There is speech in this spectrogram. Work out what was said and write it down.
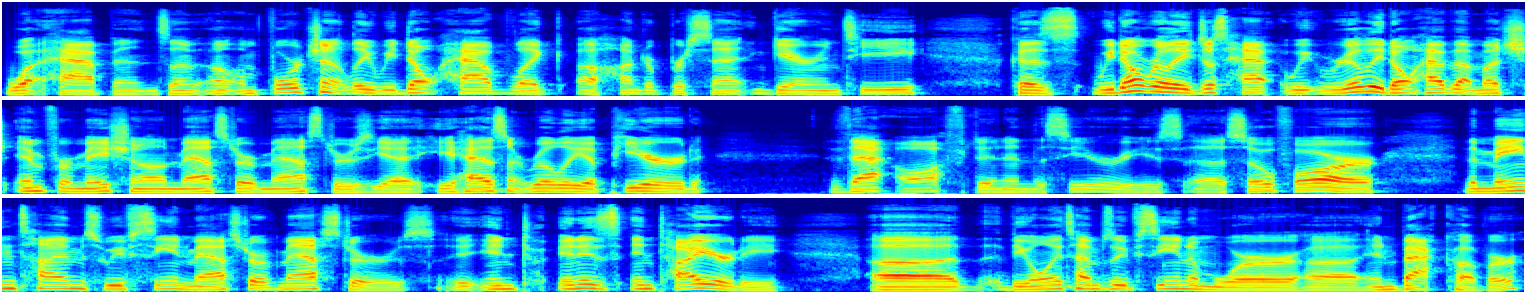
what happens. Unfortunately, we don't have like a hundred percent guarantee because we don't really just have we really don't have that much information on Master of Masters yet. He hasn't really appeared that often in the series uh, so far. The main times we've seen Master of Masters in in his entirety uh, the only times we've seen him were uh, in back cover.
